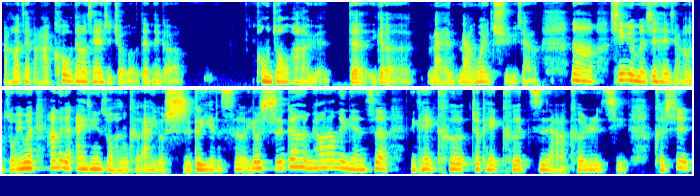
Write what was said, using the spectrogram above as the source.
然后再把它扣到三十九楼的那个空中花园的一个蓝蓝位区，这样。那新原本是很想要做，因为它那个爱心锁很可爱，有十个颜色，有十个很漂亮的颜色，你可以刻就可以刻字啊，刻日期。可是。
